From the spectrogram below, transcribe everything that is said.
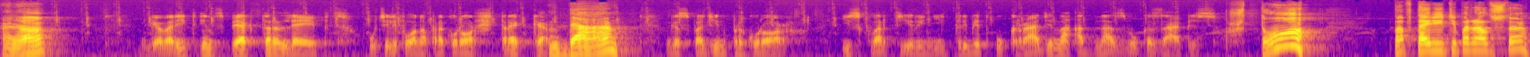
Алло? Говорит инспектор Лейпт. У телефона прокурор Штреккер. Да. Господин прокурор, из квартиры Нитрибит украдена одна звукозапись. Что? Повторите, пожалуйста.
